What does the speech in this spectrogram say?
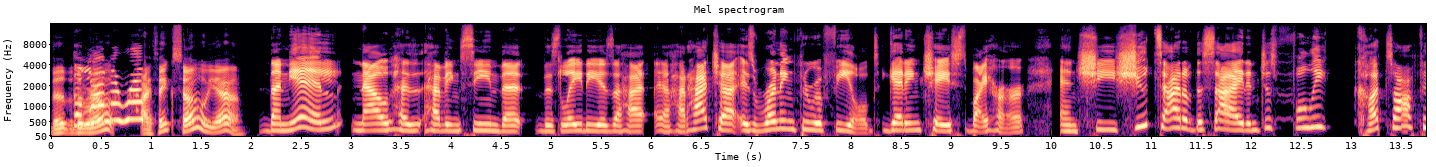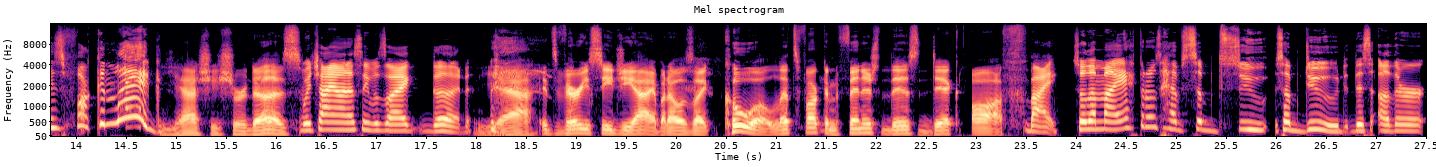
the, the, llama rope rope? i think so yeah Daniel, now has having seen that this lady is a, ha- a jarjacha, is running through a field, getting chased by her, and she shoots out of the side and just fully cuts off his fucking leg. yeah she sure does Which I honestly was like, good. Yeah, it's very CGI, but I was like, cool, let's fucking finish this dick off. Bye. So the maestros have subsu- subdued this other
